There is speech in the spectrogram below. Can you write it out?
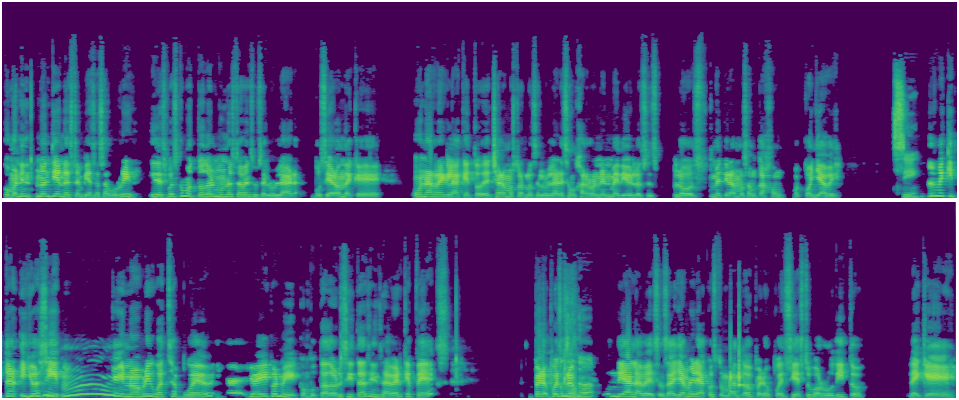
como no entiendes te empiezas a aburrir y después como todo el mundo estaba en su celular pusieron de que una regla que to- echáramos todos los celulares a un jarrón en medio y los los metiéramos a un cajón con llave Sí. entonces me quitan y yo así "Mm", y no abrí WhatsApp web y ya- yo ahí con mi computadorcita sin saber qué pex pero pues creo que un día a la vez, o sea, ya me iré acostumbrando, pero pues sí estuvo rudito de que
